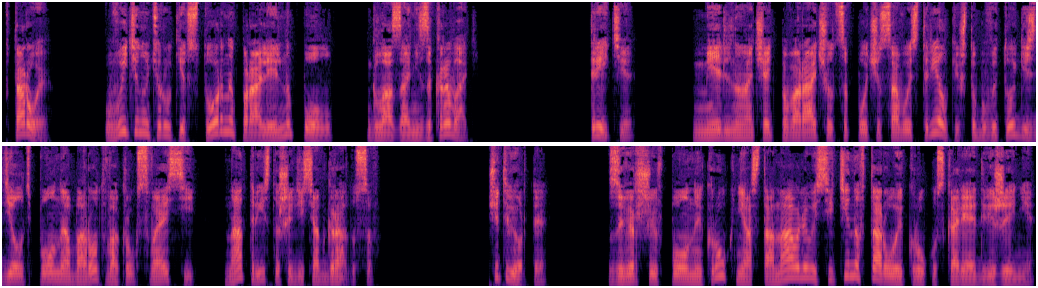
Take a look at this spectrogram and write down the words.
Второе. Вытянуть руки в стороны параллельно полу, глаза не закрывать. Третье. Медленно начать поворачиваться по часовой стрелке, чтобы в итоге сделать полный оборот вокруг своей оси на 360 градусов. Четвертое. Завершив полный круг, не останавливаясь, идти на второй круг, ускоряя движение.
